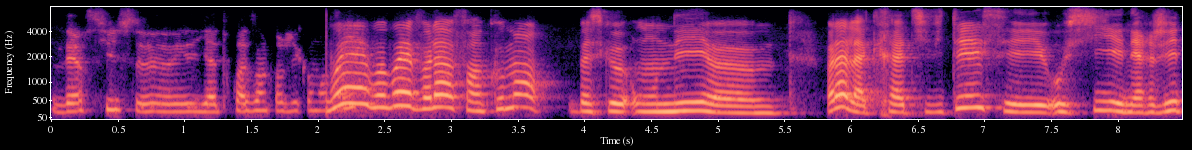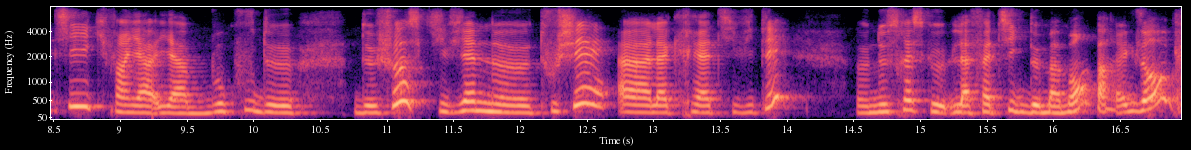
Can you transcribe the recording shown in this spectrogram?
versus il y a trois ans quand j'ai commencé. Ouais, ouais, ouais, voilà. Enfin, comment? Parce que on est, voilà, la créativité, c'est aussi énergétique. Enfin, il y a, y a, beaucoup de, de, choses qui viennent toucher à la créativité. Euh, ne serait-ce que la fatigue de maman, par exemple.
